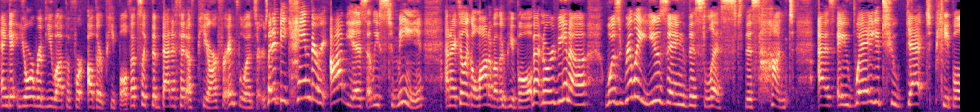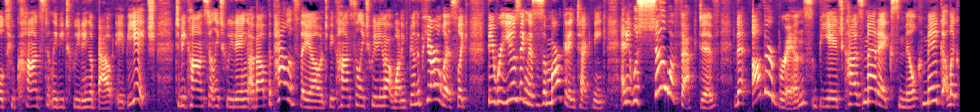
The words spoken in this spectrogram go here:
and get your review up before other people. That's like the benefit of PR for influencers. But it became very obvious, at least to me, and I feel like a lot of other people, that Norvina was really using this list, this hunt, as a way to get people to constantly be tweeting about ABH, to be constantly tweeting about the palettes they own, to be constantly tweeting about wanting to be on the PR list. Like they were using this as a marketing technique and it was so effective that other brands, BH Cosmetics, Milk Makeup, like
